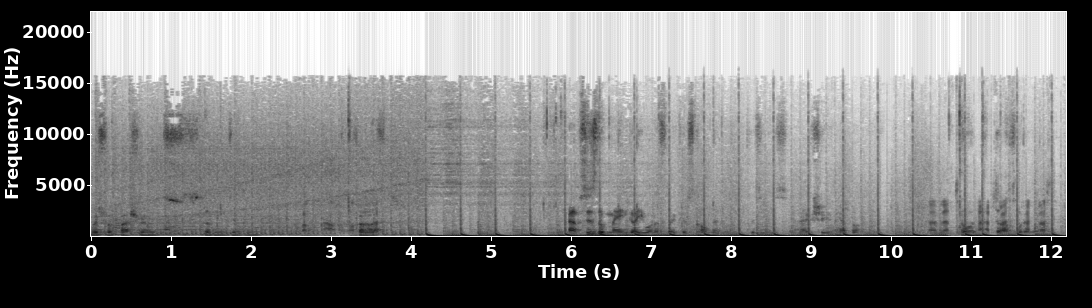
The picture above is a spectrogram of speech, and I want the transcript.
Watch for flash rounds. Doesn't need to Front now. On the Front left. Apps is the main guy you want to focus on it, because he's actually a camper. Uh, left. Or Abs dark, left. whatever. Abs left.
